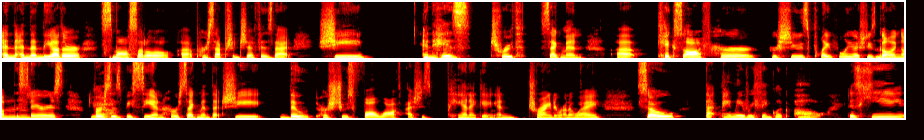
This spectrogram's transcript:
and and then the other small subtle uh, perception shift is that she in his truth segment uh, kicks off her her shoes playfully as she's going mm-hmm. up the mm-hmm. stairs versus yeah. we see in her segment that she though her shoes fall off as she's panicking and trying to run away so that made me rethink like oh does he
